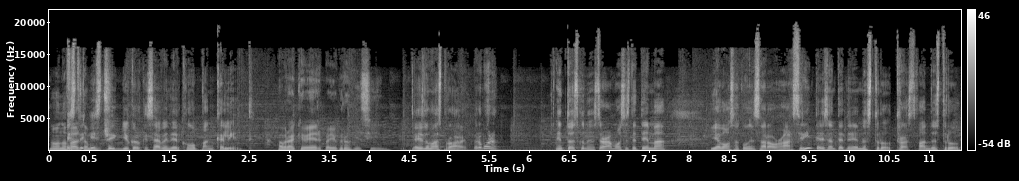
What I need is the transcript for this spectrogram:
No, no este, falta mucho. este yo creo que se va a vender como pan caliente. Habrá que ver, pero yo creo que sí. Es lo más probable. Pero bueno, entonces con esto cerramos este tema. Ya vamos a comenzar a ahorrar. Sería interesante tener nuestro Trust Fund, nuestro,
